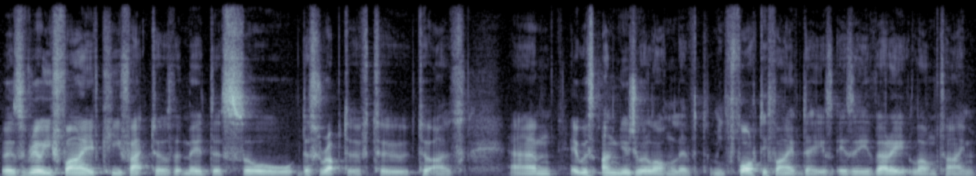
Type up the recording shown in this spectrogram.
There's really five key factors that made this so disruptive to, to us. Um, it was unusually long-lived. I mean, 45 days is a very long time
